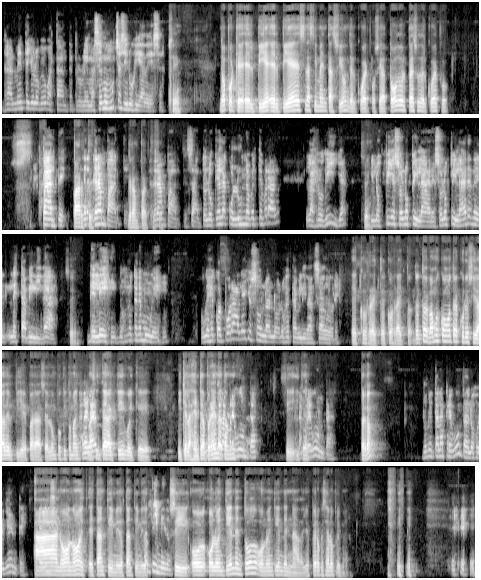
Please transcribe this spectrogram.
Realmente yo lo veo bastante problema. Hacemos mucha cirugía de esa. Sí. No, porque el pie, el pie es la cimentación del cuerpo, o sea, todo el peso del cuerpo. Parte, parte gran parte. Gran parte. Gran parte, exacto. Lo que es la columna vertebral, las rodillas y los pies son los pilares, son los pilares de la estabilidad del eje. Nosotros tenemos un eje, un eje corporal, ellos son los, estabilizadores. Es correcto, es correcto. Doctor, vamos con otra curiosidad del pie para hacerlo un poquito más, más interactivo y que, y que la gente aprenda la también. Pregunta, sí, la pregunta. ¿Perdón? ¿Dónde está la pregunta de los oyentes? Ah, no, no, es, tan tímido, es tan tímido. tímido. Sí, o, o, lo entienden todo o no entienden nada. Yo espero que sea lo primero.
